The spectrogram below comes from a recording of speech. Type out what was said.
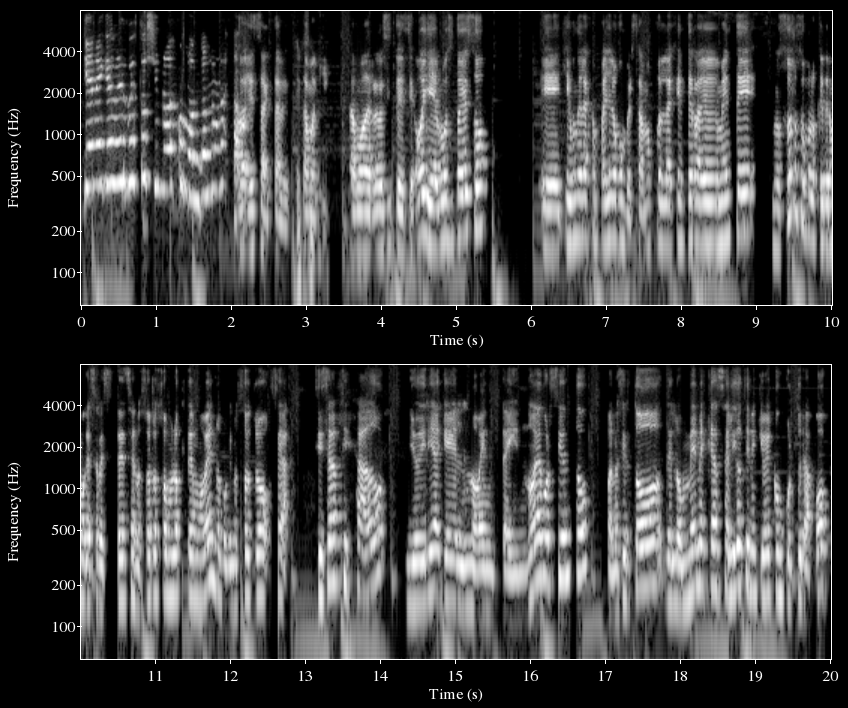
Tiene que ver de esto, si no es como en donde uno no, estaba. exactamente, estamos aquí, estamos de resistencia. Oye, a propósito de eso, eh, que una de las campañas lo conversamos con la gente de Radio Mente, nosotros somos los que tenemos que hacer resistencia, nosotros somos los que tenemos que movernos, porque nosotros, o sea, si se han fijado, yo diría que el 99%, para no decir todo, de los memes que han salido tienen que ver con cultura pop,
